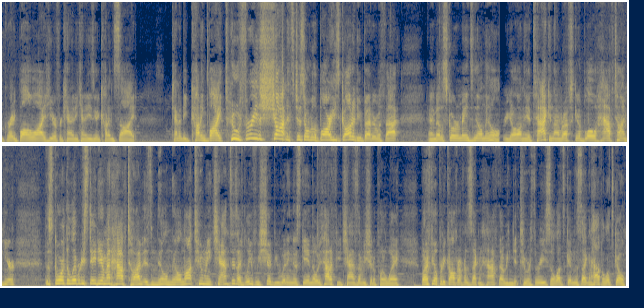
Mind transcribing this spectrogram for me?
Great ball wide here for Kenedy. Kenedy's going to cut inside. Kenedy cutting by 2-3. The shot, it's just over the bar. He's got to do better with that. And uh, the score remains nil-nil. We go on the attack, and that ref's going to blow halftime here. The score at the Liberty Stadium at halftime is nil-nil. Not too many chances. I believe we should be winning this game, though we've had a few chances that we should have put away. But I feel pretty confident for the second half that we can get two or three. So let's get in the second half and let's go.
